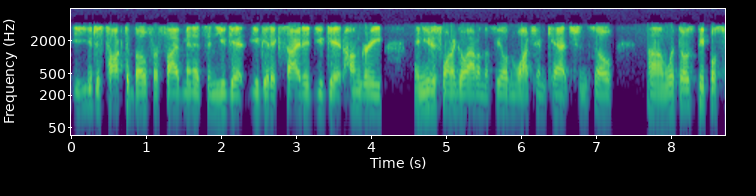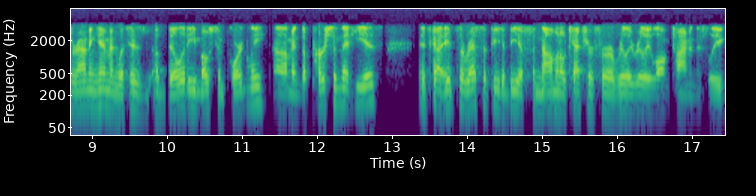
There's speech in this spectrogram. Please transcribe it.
You just talk to Bo for five minutes and you get you get excited, you get hungry, and you just want to go out on the field and watch him catch. And so, um, with those people surrounding him and with his ability, most importantly, um, and the person that he is, it's got it's a recipe to be a phenomenal catcher for a really really long time in this league.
